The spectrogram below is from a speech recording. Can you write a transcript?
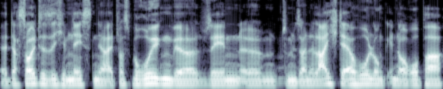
äh, das sollte sich im nächsten Jahr etwas beruhigen. Wir sehen ähm, zumindest eine leichte Erholung in Europa.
